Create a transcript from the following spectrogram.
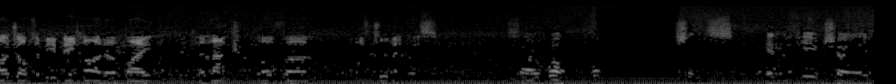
our jobs are being made harder by the lack of, uh, of crew members. So, what, what in the future, if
